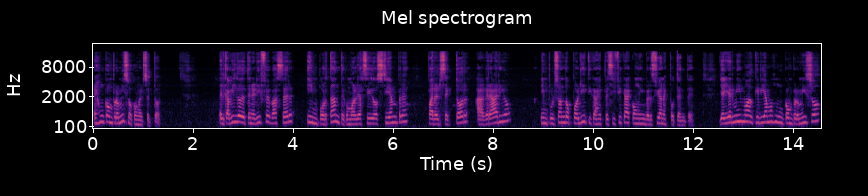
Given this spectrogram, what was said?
Es un compromiso con el sector. El cabildo de Tenerife va a ser importante, como le ha sido siempre, para el sector agrario, impulsando políticas específicas con inversiones potentes. Y ayer mismo adquiríamos un compromiso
